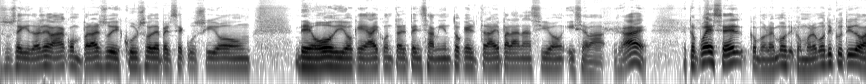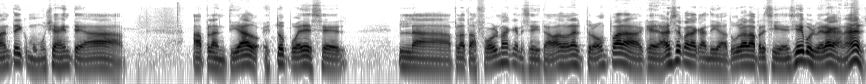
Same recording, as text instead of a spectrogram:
sus seguidores le van a comprar su discurso de persecución, de odio que hay contra el pensamiento que él trae para la nación y se va, ¿sabes? Esto puede ser, como lo hemos, como lo hemos discutido antes y como mucha gente ha, ha planteado, esto puede ser la plataforma que necesitaba Donald Trump para quedarse con la candidatura a la presidencia y volver a ganar.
